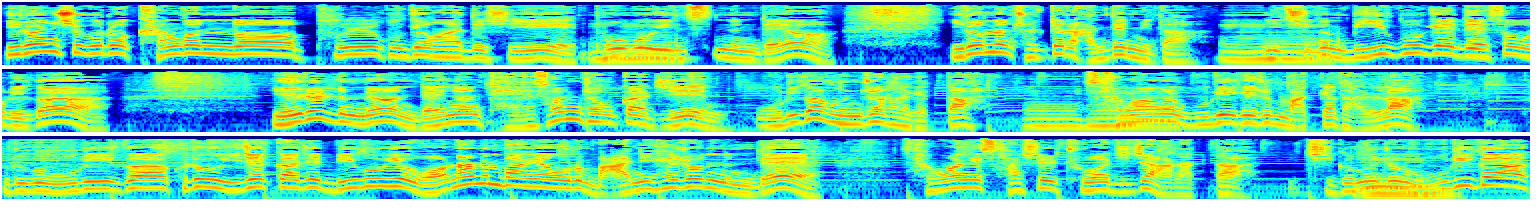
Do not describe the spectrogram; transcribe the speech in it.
이런 식으로 강 건너 불 구경하듯이 보고 음. 있는데요. 이러면 절대로 안 됩니다. 음. 이 지금 미국에 대해서 우리가 예를 들면 내년 대선 전까지는 우리가 운전하겠다. 음흠. 상황을 우리에게 좀 맡겨달라. 그리고 우리가 그리고 이제까지 미국이 원하는 방향으로 많이 해줬는데 상황이 사실 좋아지지 않았다. 지금은 음. 좀 우리가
